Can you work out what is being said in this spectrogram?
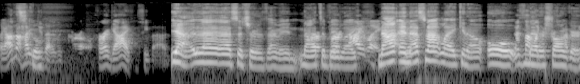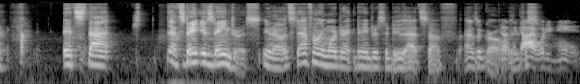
Like I don't know That's how cool. you do that as a girl. For a guy, I can see that. Yeah, that, that's the truth. I mean, not For- to be like, guy, like, not, and that's not like you know, oh, men like- are stronger. It's that it's da- it's dangerous. You know, it's definitely more dangerous to do that stuff as a girl. As a guy, just- what do you need?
